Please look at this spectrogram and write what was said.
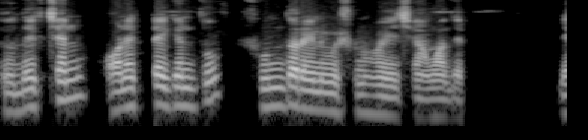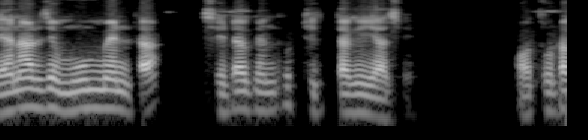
তো দেখছেন, অনেকটাই কিন্তু সুন্দর অ্যানিমেশন হয়েছে আমাদের। ড্যানার যে মুভমেন্টটা সেটাও কিন্তু ঠিকঠাকই আছে। অতটা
